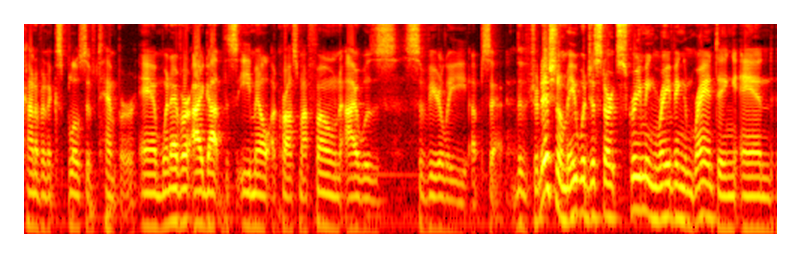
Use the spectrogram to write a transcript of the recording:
kind of an explosive temper, and whenever I got this email across my phone, I was severely upset. The traditional me would just start screaming, raving, and ranting, and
